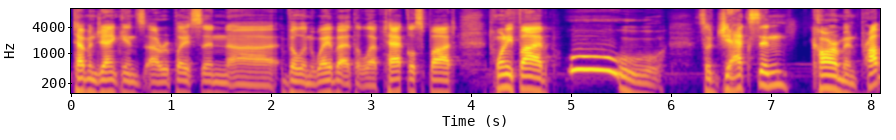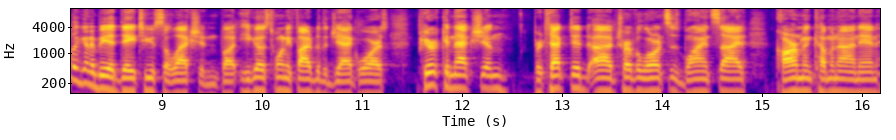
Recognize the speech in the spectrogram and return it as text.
Teven Jenkins uh, replacing uh, Villanueva at the left tackle spot. 25. Ooh. So Jackson Carman, probably going to be a day two selection, but he goes 25 to the Jaguars. Pure connection, protected uh, Trevor Lawrence's blind side. Carman coming on in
